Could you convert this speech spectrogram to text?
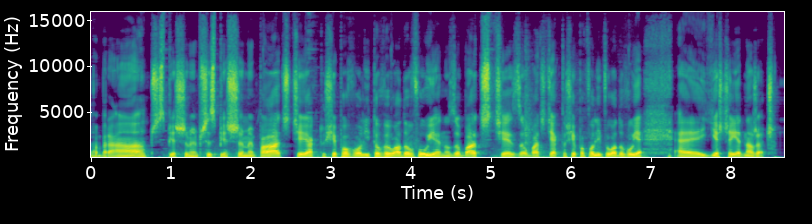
Dobra, przyspieszymy, przyspieszymy. Patrzcie, jak tu się powoli to wyładowuje. No zobaczcie, zobaczcie, jak to się powoli wyładowuje. E, jeszcze jedna rzecz.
